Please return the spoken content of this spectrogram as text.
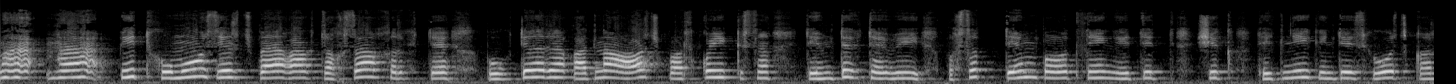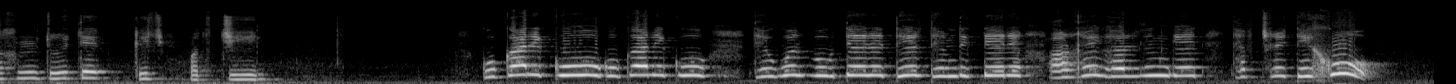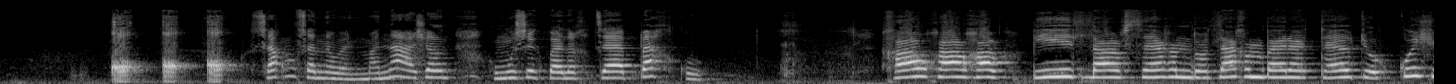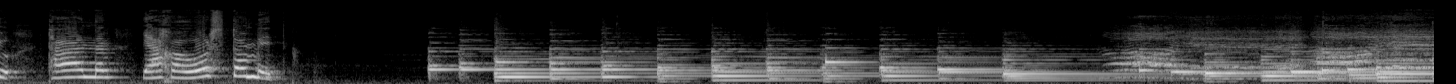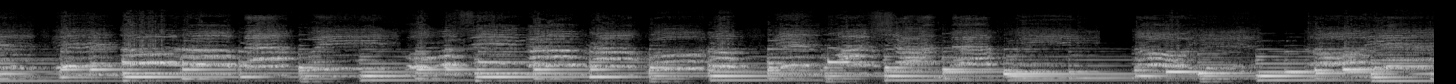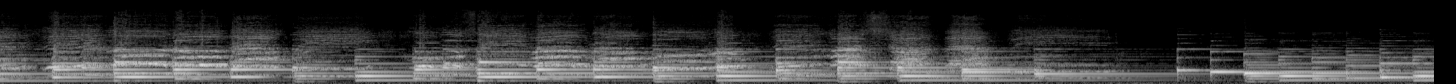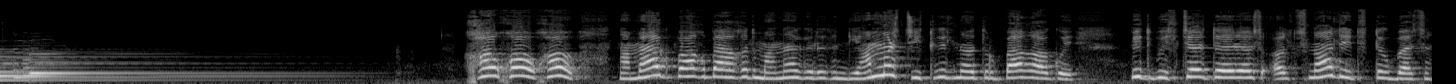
Маа бид хүмүүс ирж байгааг зогсоох хэрэгтэй бүгдээрээ гаднаа орж болохгүй гэсэн тэмдэг тавь. Бусад дэм буудлын эдэд шиг тэдний гинтээс хөөж гарах нь зүйтэй гэж бодож байна. Гугарику гугарику тэгвэл бүгдээрээ тэр тэмдэг дээр орохыг харилна гэд тавьчихыг тэхүү. Сагн санаа байна. Манай хашаанд хүмүүсийг барих зай байхгүй. Хав хав хав би лав сайхан дулаахан барай тавьж өгөхгүй шүү. Та нар яхаа өөртөө мэд. байхад манай гэрээхэнд ямар ч итгэл найдвар байгаагүй. Бид бэлчээр дээрээс олцноо л иддэг байсан.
